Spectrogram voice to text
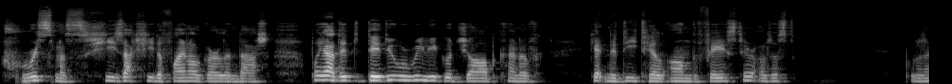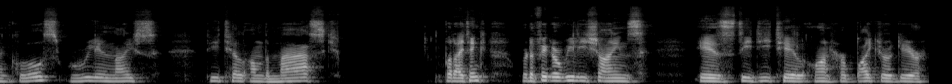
Christmas, she's actually the final girl in that. But yeah, they, they do a really good job kind of getting the detail on the face there. I'll just put it in close. Real nice detail on the mask. But I think where the figure really shines is the detail on her biker gear.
